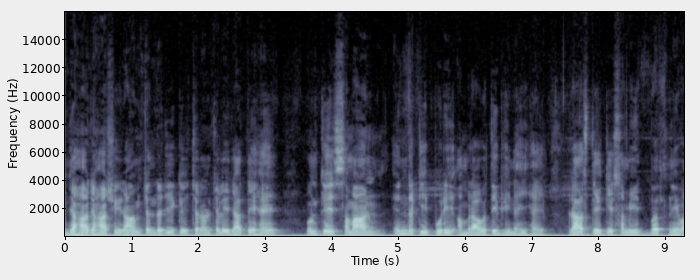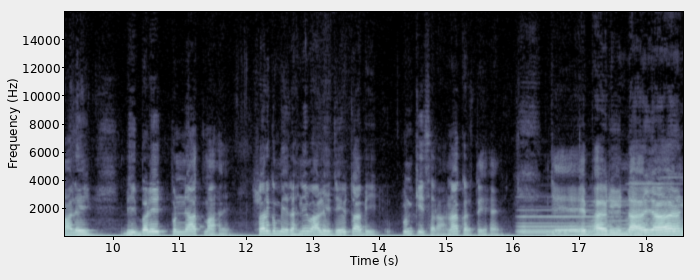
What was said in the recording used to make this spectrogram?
जहाँ जहाँ श्री रामचंद्र जी के चरण चले जाते हैं, उनके समान इंद्र की पूरी अमरावती भी नहीं है। रास्ते के समीप बसने वाले भी बड़े पुण्यात्मा हैं। स्वर्ग में रहने वाले देवता भी उनकी सराहना करते हैं। जे भरी नयन,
